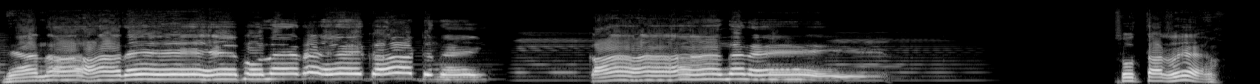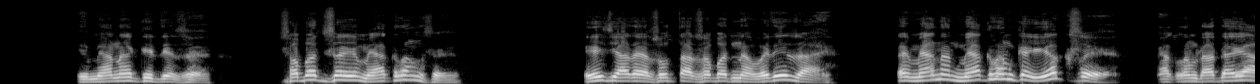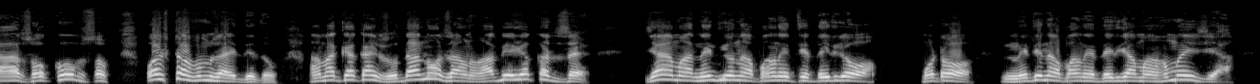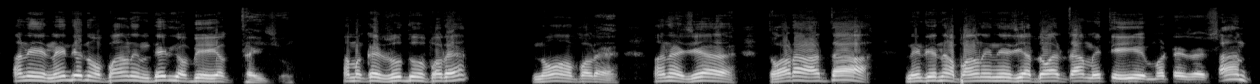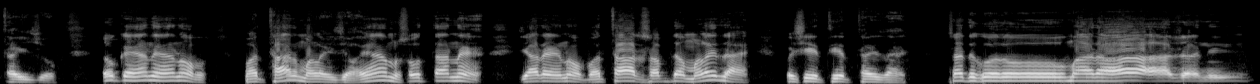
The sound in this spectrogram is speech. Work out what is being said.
જ્ઞાના રે બોલે રે કાઢ નહીં કાંગ રે સૂતા છે એ મેના કીધી છે શબ્દ છે એ વ્યાકરણ છે. એ જ્યારે સૂતા શબ્દને વધી જાય એ મેના વ્યાકરણ કે એક છે. વ્યાકરણ દાદાએ આ ખૂબ સ્પષ્ટ સમજાવી દીધું. આમાં કે કાંઈ જુદા ન જાણો, આ બે એક જ છે. જ્યાં આમાં નદીઓના પાણીથી દરિયો મોટો નદીના પાણી દરિયામાં હમાઈ ગયા અને નદીનું પાણી દરિયો બે એક થઈ ગયું. આમાં કઈ જુદું પડે ન પડે. અને જે ધોળા હતા. નદીના પાણીની જે દોડધામ હતી, એ મટે છે શાંત થઈ ગયું. તો કે એને એનો પથ્થાર મળી ગયો. એમ સોતાને જ્યારે એનો પથ્થાર શબ્દ મળી જાય, પછી સ્થિત થઈ જાય. સદગુરુ મહારાજની જય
